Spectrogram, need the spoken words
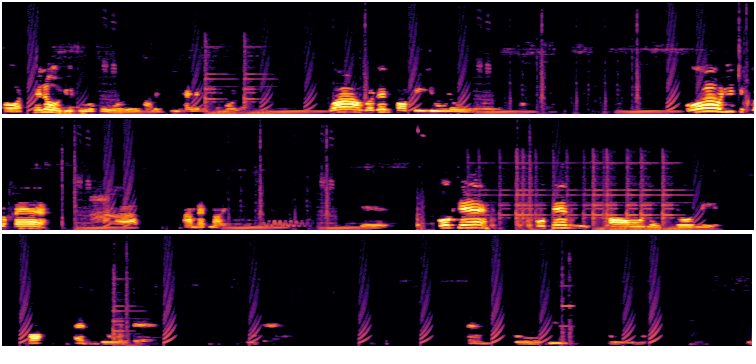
พอร์ตเฮลโลยูทูบโอ้โหมาเป็นทีให้เล่นสมบูรณ์แล้ว ว้าว golden for free euro โอ้ยี่สิบกาแฟครับอ่าแมทหน่อยโอเคโอเค open all the donate box and do there do there and go in to do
